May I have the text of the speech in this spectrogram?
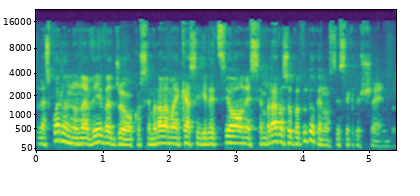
la squadra non aveva gioco, sembrava mancasse direzione, sembrava soprattutto che non stesse crescendo.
